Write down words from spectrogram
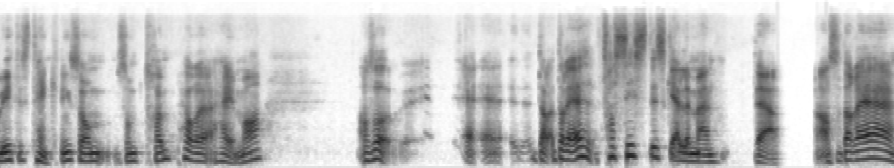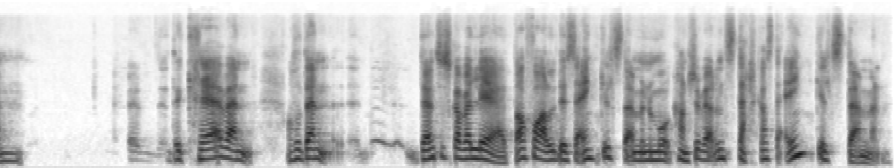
politisk tenkning som, som Trump hører hjemme, Altså, eh, eh, der, er fascistiske element der. Altså, der er Det krever en Altså, den, den som skal være leder for alle disse enkeltstemmene, må kanskje være den sterkeste enkeltstemmen.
